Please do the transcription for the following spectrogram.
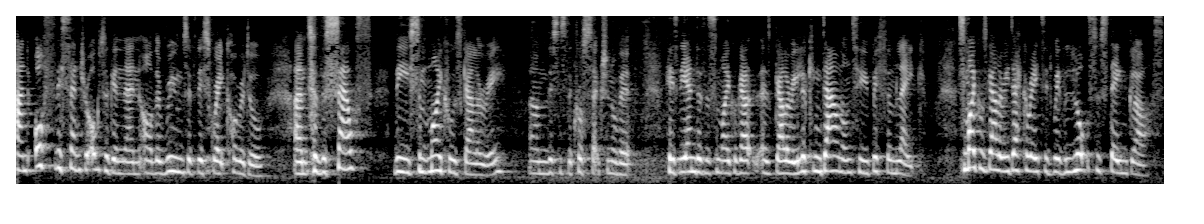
and off this central octagon, then, are the rooms of this great corridor. Um, to the south, the St Michael's Gallery. Um, this is the cross section of it. Here's the end of the St Michael's uh, Gallery, looking down onto Bitham Lake. St Michael's Gallery decorated with lots of stained glass.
